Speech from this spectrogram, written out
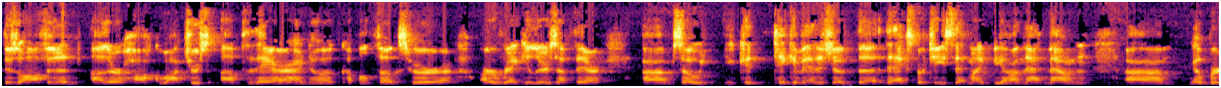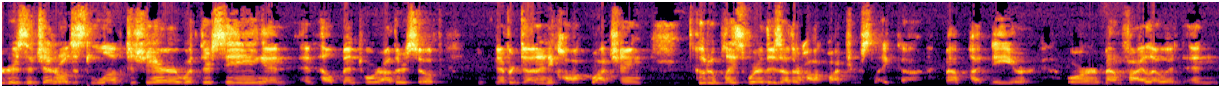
there's often other hawk watchers up there. I know a couple of folks who are, are regulars up there. Um, so you could take advantage of the, the expertise that might be on that mountain. Um, you know, birders in general just love to share what they're seeing and, and help mentor others. So if you've never done any hawk watching, go to a place where there's other hawk watchers like uh, Mount Putney or, or Mount Philo and, and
